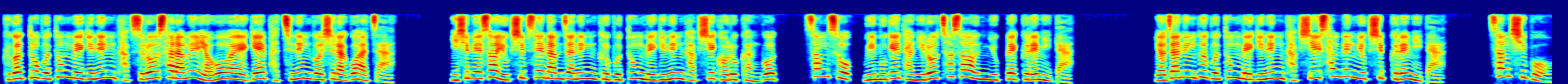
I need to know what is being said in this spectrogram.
그것도 보통 매기는 값으로 사람을 여호와에게 바치는 것이라고 하자. 20에서 60세 남자는 그 보통 매기는 값이 거룩한 곳, 성소, 위묵의 단위로 쳐서 은 600g이다. 여자는 그 보통 매기는 값이 360g이다. 35.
